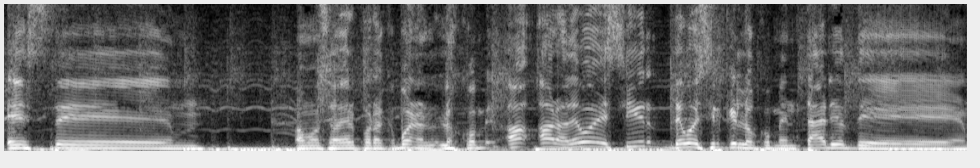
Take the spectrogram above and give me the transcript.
Este. Vamos a ver por acá. Bueno, los ah, ahora debo decir, debo decir que los comentarios de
